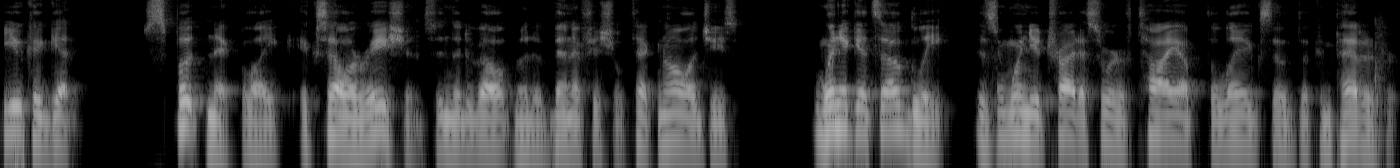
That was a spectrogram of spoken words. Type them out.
you could get Sputnik like accelerations in the development of beneficial technologies. When it gets ugly is when you try to sort of tie up the legs of the competitor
